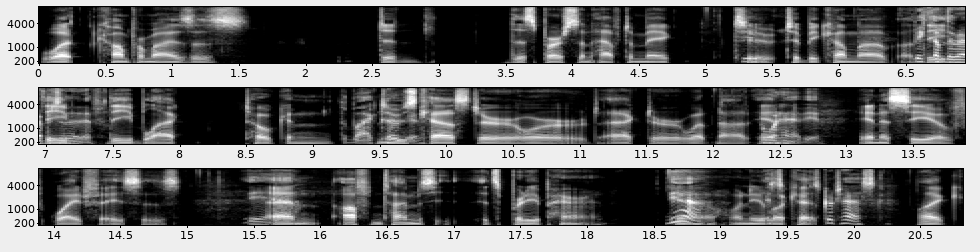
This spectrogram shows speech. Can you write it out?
what compromises did this person have to make to To to become a become the representative. the, black token the black token, newscaster or actor or whatnot or what in, have you. in a sea of white faces. Yeah, And oftentimes it's pretty apparent. you yeah. know, when you it's, look it's at grotesque. like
